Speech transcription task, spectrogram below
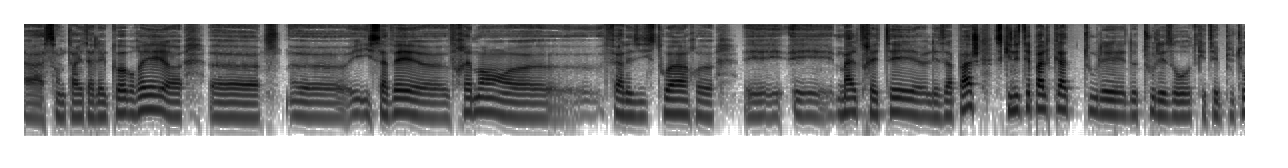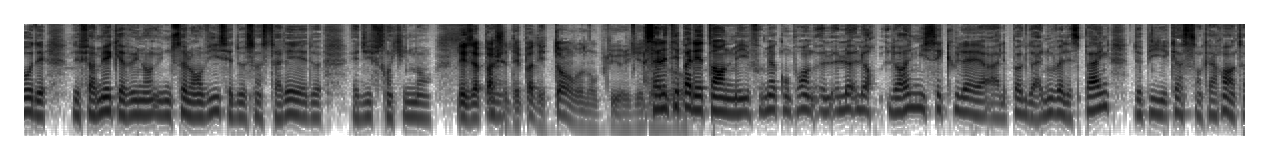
à Santa Rita del Cobre. ils savaient vraiment faire les histoires et, maltraiter les Apaches, ce qui n'était pas le cas de tous les, de tous les autres, qui étaient plutôt des, fermiers qui avaient une, seule envie, c'est de s'installer et de, et vivre tranquillement. Les Apaches n'étaient pas des tendres non plus. Ça n'était pas des tendres, mais il faut bien comprendre leur, ennemi séculaire à l'époque de la Nouvelle-Espagne, depuis 1540,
